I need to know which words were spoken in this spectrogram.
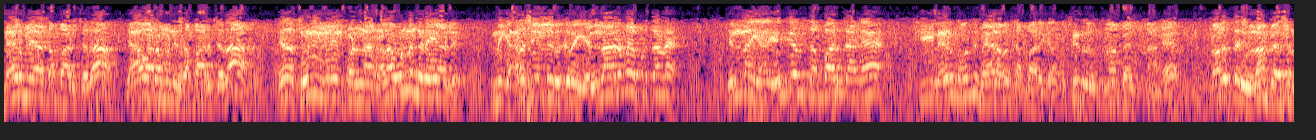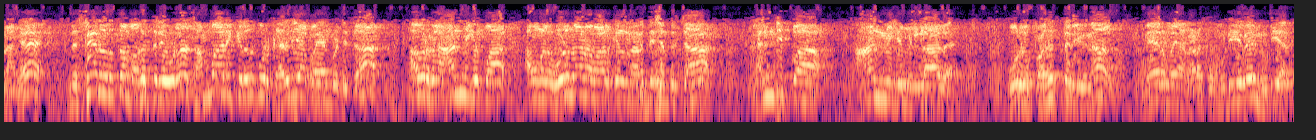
நேர்மையா சம்பாரிச்சதா? வியாபாரம் பண்ணி சம்பாரிச்சதா? ஏதாவது தொழில்களில் பண்ணாங்களா? ஒண்ணும் கிடையாது. இன்னைக்கு அரசியல் இருக்கிற எல்லாருமே அப்படித்தானே? எல்லாம் எங்க இருந்து சம்பாரிச்சாங்க? கீழ இருந்து வந்து மேல வந்து சம்பாதிக்கிறாங்க. சீர்திருத்தம் தான் பேசினாங்க. பகுத்தறிவு தான் பேசினாங்க. இந்த சீர்திருத்தம் பகுத்தறிவு எல்லாம் சம்பாதிக்கிறதுக்கு ஒரு கருவியா பயன்பட்டுச்சா அவர்கள் ஆன்மீக பா அவங்களை ஒழுங்கான வாழ்க்கையில் நடத்தி சென்றுச்சா? கண்டிப்பா ஆன்மீகம் இல்லாத ஒரு பகுத்தறிவினால் நேர்மையா நடக்க முடியவே முடியாது.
